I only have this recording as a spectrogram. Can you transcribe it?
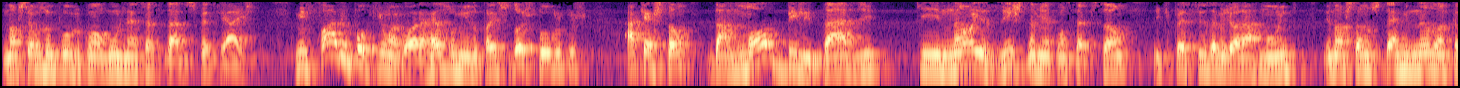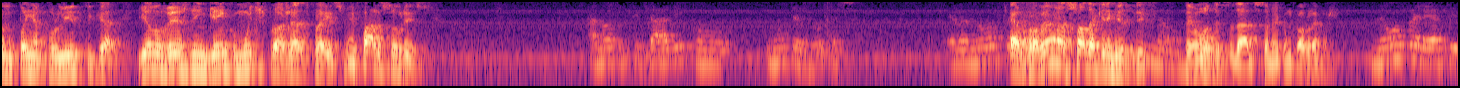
nós temos um público com algumas necessidades especiais. Me fale um pouquinho agora, resumindo para esses dois públicos, a questão da mobilidade que não existe na minha concepção e que precisa melhorar muito. E nós estamos terminando uma campanha política e eu não vejo ninguém com muitos projetos para isso. Me fale sobre isso. A nossa cidade, como muitas outras, ela não oferece... É, o problema não é só daquele Recife. Não. Tem outras cidades também com problemas. Não oferece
